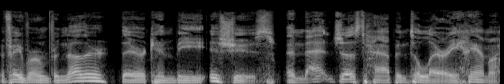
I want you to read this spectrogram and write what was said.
in favor of another, there can be issues. And that just happened to Larry Hama.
